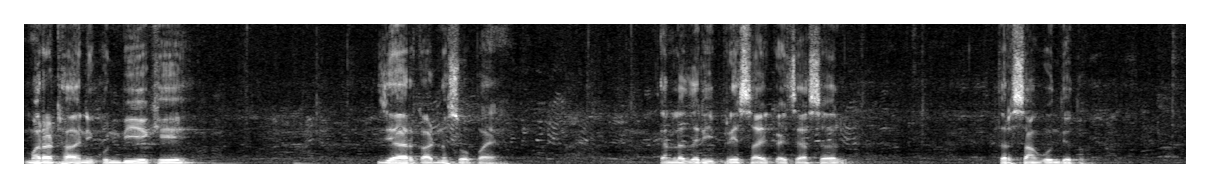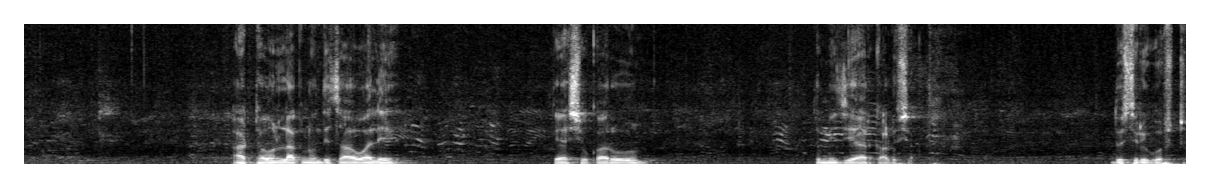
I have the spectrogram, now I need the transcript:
मराठा आणि कुणबी एक हे. जे आर काढणं सोपं आहे. त्यांना जरी प्रेस ऐकायचं असेल तर सांगून देतो. अठ्ठावन्न लाख नोंदीचा अहवाल आहे त्या स्वीकारून तुम्ही जे आर काढू शकता. दुसरी गोष्ट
